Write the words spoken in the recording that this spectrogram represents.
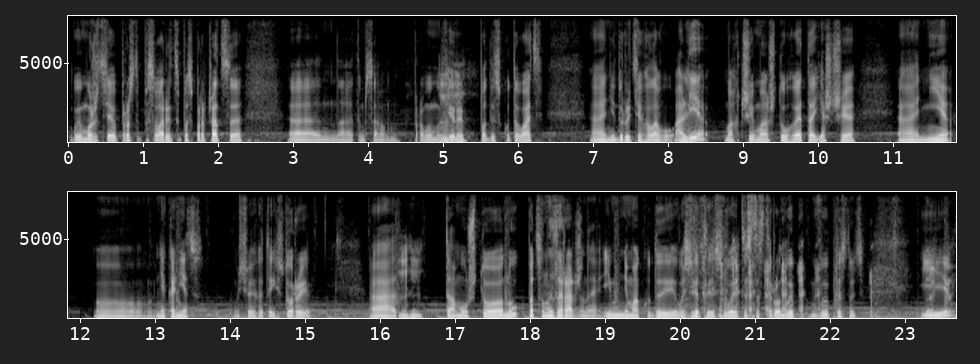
вы можете просто пасварыцца паспрачацца э, на тым самым прамым эфіры mm -hmm. падыскутаваць э, не дурыце галаву але магчыма што гэта яшчэ э, не э, не канец усёй гэтай гісторыі а. Таму што ну пацаны зараджаныя ім няма куды вось гэты свой тэстастерон вып, выплеснуць і так,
